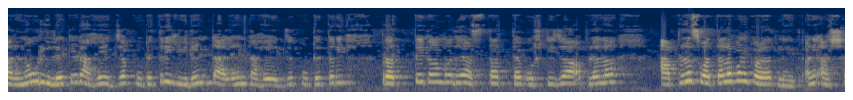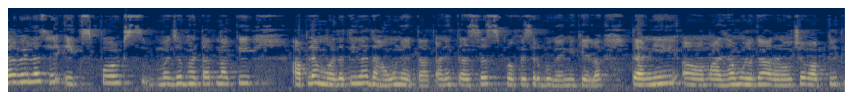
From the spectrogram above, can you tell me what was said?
अर्णव रिलेटेड आहेत ज्या कुठेतरी हिडन टॅलेंट आहेत जे कुठेतरी प्रत्येकामध्ये असतात त्या गोष्टी ज्या आपल्याला आपल्याला स्वतःला पण कळत नाहीत. आणि अशा वेळेलाच हे एक्सपर्ट्स म्हणजे म्हणतात ना की आपल्या मदतीला धावून येतात. आणि तसंच प्रोफेसर बुग्यांनी केलं. त्यांनी माझ्या मुलगा अर्णवच्या बाबतीत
